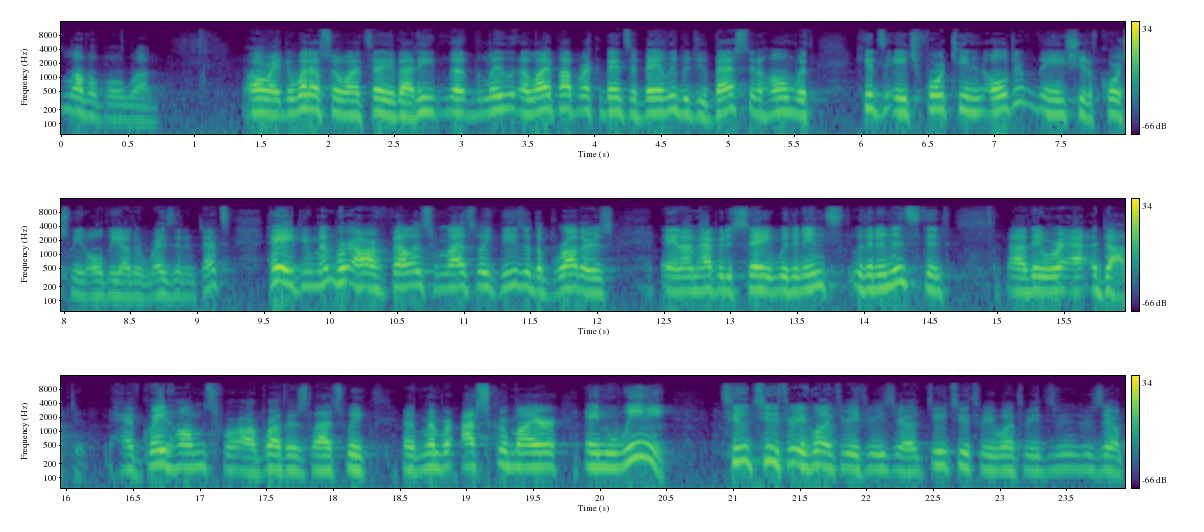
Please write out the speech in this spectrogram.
Lovable love. All right, now what else do I want to tell you about? He, uh, Lollipop recommends that Bailey would do best in a home with kids age 14 and older. They should, of course, meet all the other resident pets. Hey, do you remember our fellas from last week? These are the brothers, and I'm happy to say within, inst within an instant, uh, they were adopted. Have great homes for our brothers last week. Uh, remember Oscar Meyer and Weenie. 223-1330, 223-1330.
